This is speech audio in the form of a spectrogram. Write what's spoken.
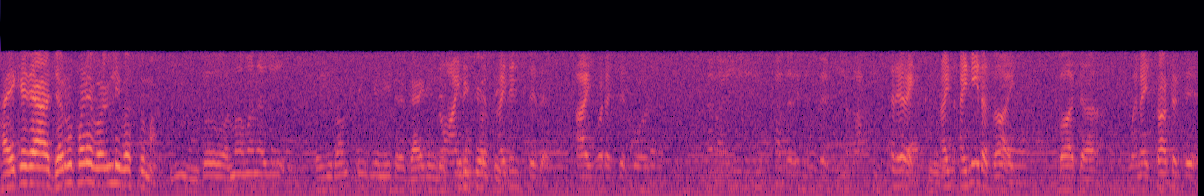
હા એ કે છે આ જરૂર પડે વર્લ્ડલી વસ્તુમાં હમ, તો આમાં મને આજે so you don't think you need a guide in the No, I didn't. spiritual Say, I thing didn't say that. I what I said was. Right. I, I need a guide, but uh, when I started this,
